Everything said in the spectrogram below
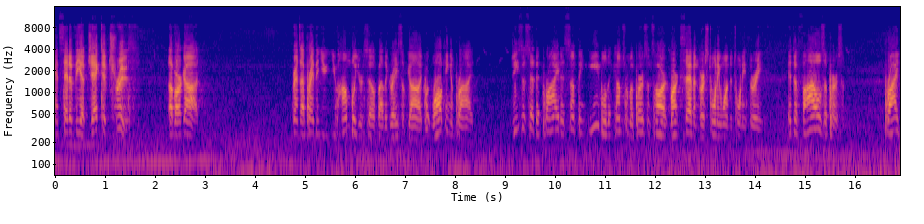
instead of the objective truth of our God. Friends, I pray that you, you humble yourself by the grace of God. Quit walking in pride. Jesus said that pride is something evil that comes from a person's heart. Mark 7, verse 21 to 23. It defiles a person. Pride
